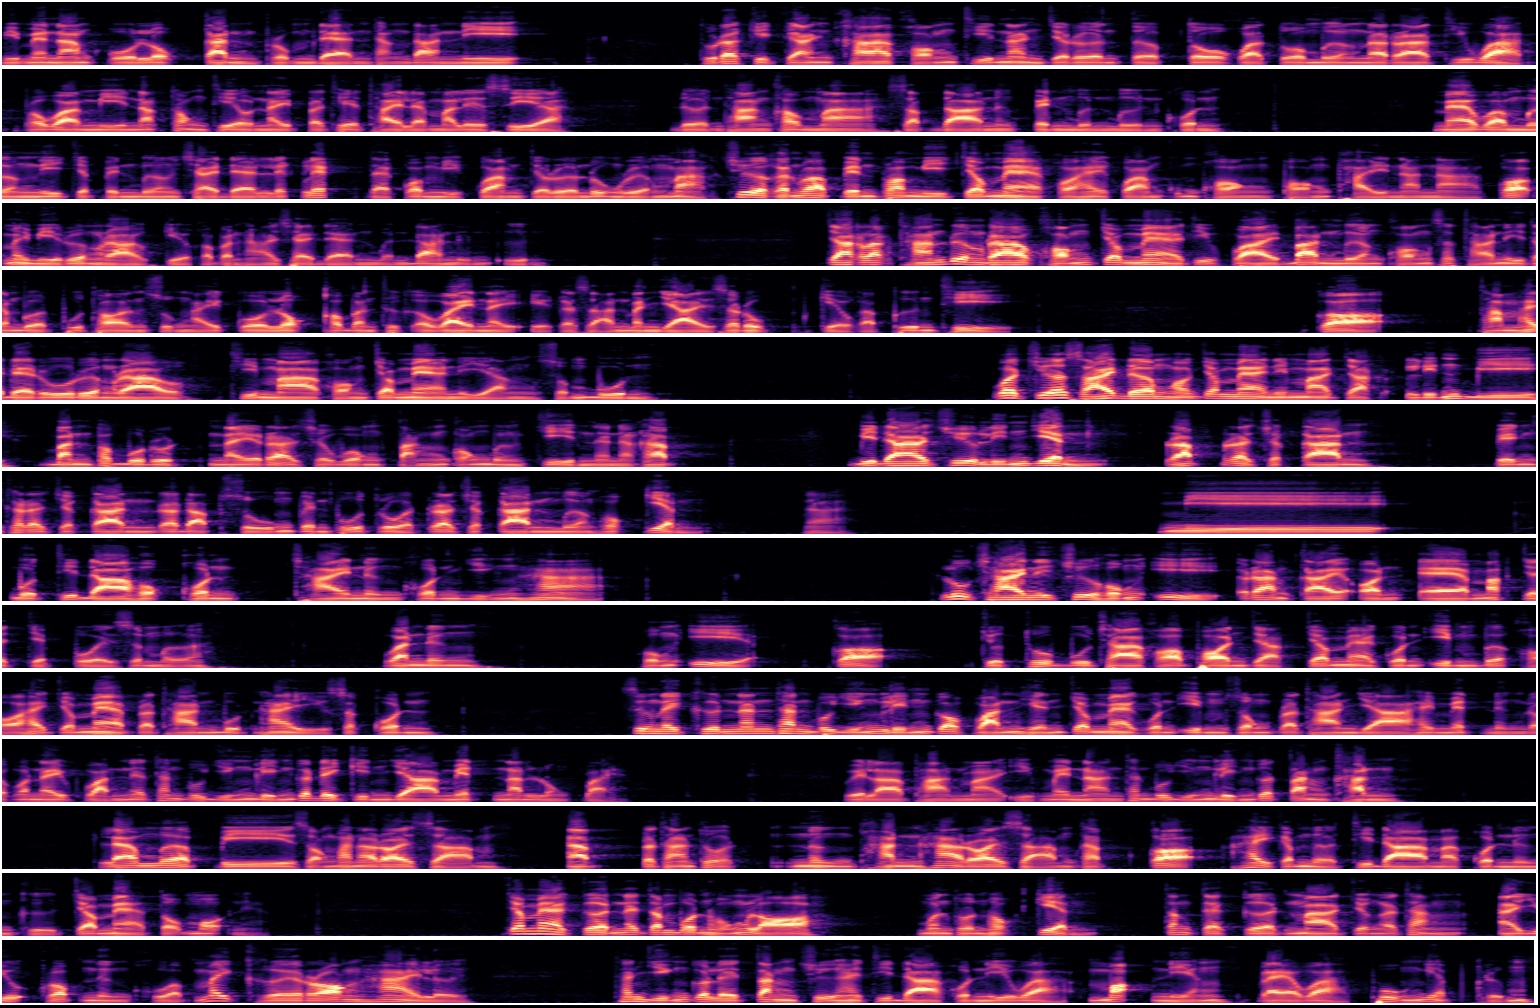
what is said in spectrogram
มีแม่น้ำโกลกกั้นพรมแดนทางด้านนี้ ธุรกิจการค้าของที่นั่นเจริญเติบโตกว่าตัวเมืองนาราธิวาสเพราะว่ามีนักท่องเที่ยวในประเทศไทยและมาเลเซีย เดินทางเข้ามาสัปดาห์หนึ่งเป็นหมื่นๆคน แม้ว่าเมืองนี้จะเป็นเมืองชายแดนเล็ก ๆ แต่ก็มีความเจริญรุ่งเรืองมาก เชื่อกันว่าเป็นเพราะมีเจ้าแม่คอยให้ความคุ้มครองผองภัยนานา ก็ไม่มีเรื่องราวเกี่ยวกับปัญหาชายแดนเหมือนด้านอื่น ๆ จากหลักฐานเรื่องราวของเจ้าแม่ที่ฝ่ายบ้านเมืองของสถานีตำรวจภูธรสุไหงโกลกเขาบันทึกเอาไว้ในเอกสารบรรยายสรุปเกี่ยวกับพื้นที่ ก็ทำให้ได้รู้เรื่องราวที่มาของเจ้าแม่ในอย่างสมบูรณ์ ว่าเชื้อสายเดิมของเจ้าแม่นี่มาจากหลินบีบรรพบุรุษในราชวงศ์ตังของเมืองจีนนะครับ บิดาชื่อหลินเย่นรับราชการเป็นข้าราชการระดับสูงเป็นผู้ตรวจราชการเมืองฮกเกี้ยนนะมีบุตรธิดาหกคนชายหนึ่งคนหญิงห้าลูกชายในชื่อหงอี้ร่างกายอ่อนแอมักจะเจ็บป่วยเสมอ วันหนึ่งหงอี้ ก็จุดธูปบูชาขอพรจากเจ้าแม่กวนอิม เพื่อขอให้เจ้าแม่ประทานบุตรให้อีกสักคน ซึ่งในคืนนั้นท่านผู้หญิงหลินก็ฝันเห็นเจ้าแม่กวนอิมทรงประทานยาให้เม็ดหนึ่ง แล้วก็ในฝันเนี่ยท่านผู้หญิงหลินก็ได้กินยาเม็ดนั้นลงไป เวลาผ่านมาอีกไม่นานท่านผู้หญิงหลินก็ตั้งครรภ์แล้วเมื่อปี 2503อับประธานโทษ 1,503 ครับ ก็ให้กำเนิดธิดามาคนหนึ่งคือเจ้าแม่โตโมะเนี่ย เจ้าแม่เกิดในตำบลหงหลอมณฑลฮกเกี้ยน ตั้งแต่เกิดมาจนกระทั่งอายุครบหนึ่งขวบไม่เคยร้องไห้เลย ท่านหญิงก็เลยตั้งชื่อให้ธิดาคนนี้ว่า เมาะเหนียง แปลว่าผู้เงียบขรึม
